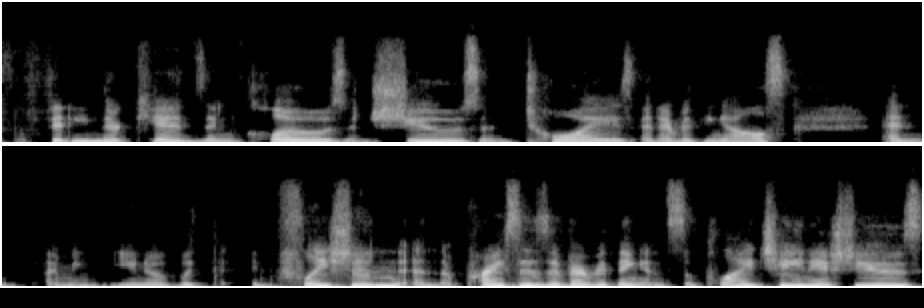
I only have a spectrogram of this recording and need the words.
fitting their kids in clothes and shoes and toys and everything else. And I mean, you know, with inflation and the prices of everything and supply chain issues,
